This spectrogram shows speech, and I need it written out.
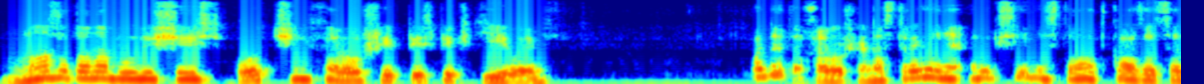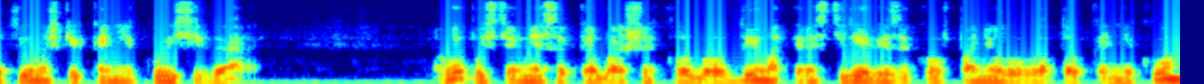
но зато на будущее есть очень хорошие перспективы. Под это хорошее настроение Алексей не стал отказываться от рюмочки коньяку и сигары. Выпустив несколько больших клубов дыма и растерев языков по небу глоток коньяку,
